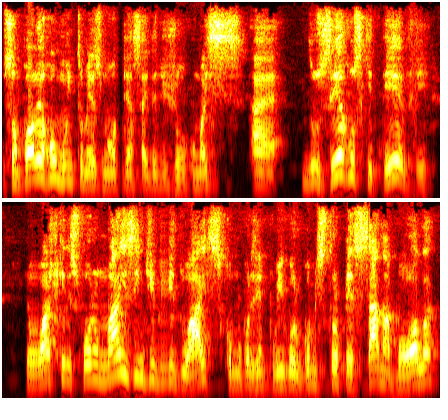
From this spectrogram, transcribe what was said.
O São Paulo errou muito mesmo ontem a saída de jogo, mas é, dos erros que teve, eu acho que eles foram mais individuais, como por exemplo o Igor Gomes tropeçar na bola,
